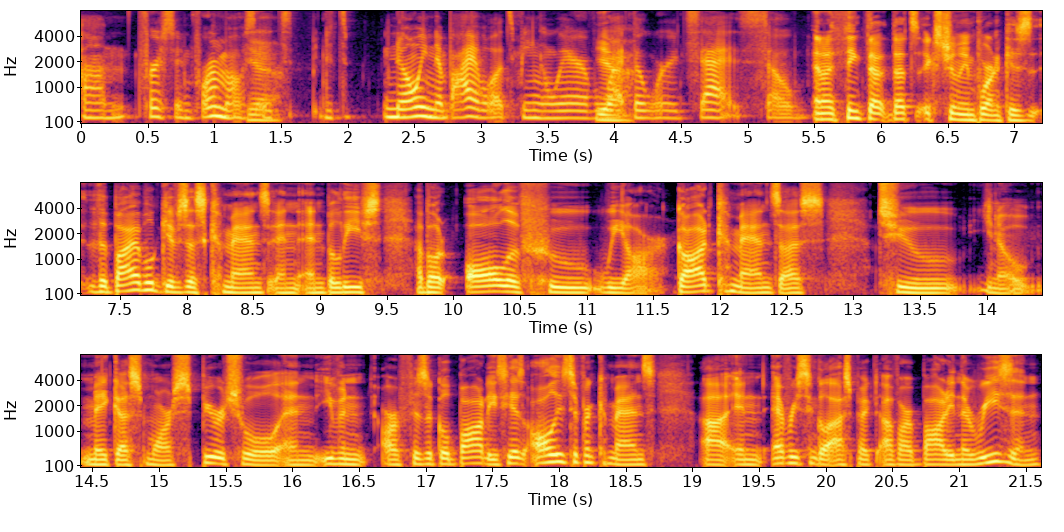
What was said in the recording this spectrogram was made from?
um, first and foremost, Yeah. it's it's knowing the Bible. It's being aware of Yeah. what the Word says. So And I think that that's extremely important because the Bible gives us commands and, and beliefs about all of who we are. God commands us to, you know, make us more spiritual and even our physical bodies. He has all these different commands uh, in every single aspect of our body. And the reason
